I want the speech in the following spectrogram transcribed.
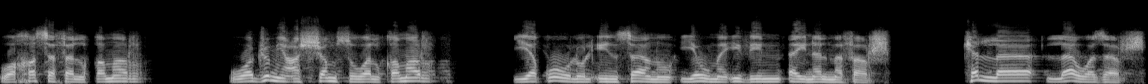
وخسف القمر وجمع الشمس والقمر يقول الإنسان يومئذ أين المفر؟ كلا لا وزر.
